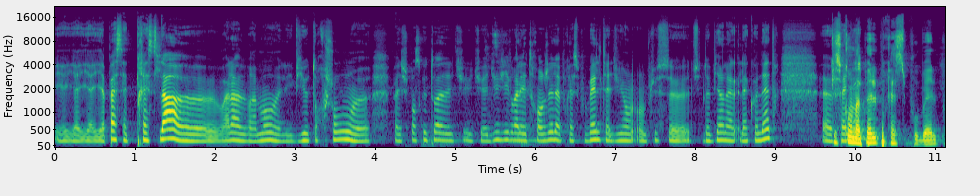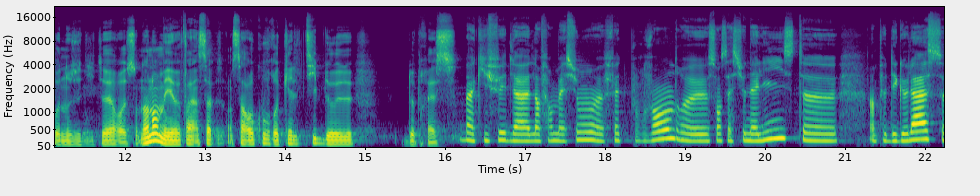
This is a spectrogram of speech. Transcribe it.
n'y a, pas cette presse-là. voilà, vraiment, les vieux torchons. je pense que toi, tu, as dû vivre à l'étranger, la presse poubelle. Tu as dû, en, plus, tu dois bien la, connaître. Qu'est-ce qu'on appelle presse poubelle pour nos auditeurs? Non, non, mais enfin, ça, ça recouvre quel type de de presse? Bah, Qui fait de l'information euh, faite pour vendre, euh, sensationnaliste, euh, un peu dégueulasse,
